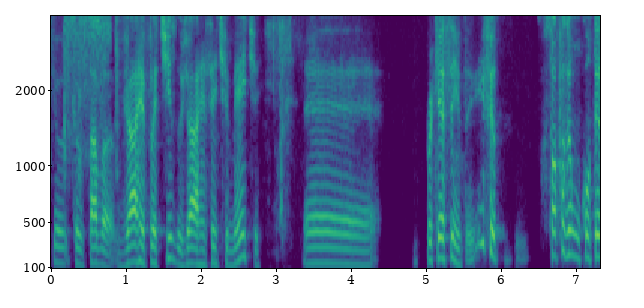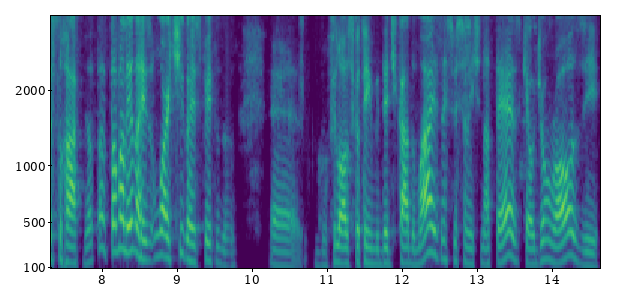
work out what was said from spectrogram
que eu estava já refletindo já recentemente, é, porque assim, enfim, só fazer um contexto rápido. Eu estava lendo um artigo a respeito do, é, do filósofo que eu tenho me dedicado mais, né, especialmente na tese, que é o John Rawls, e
